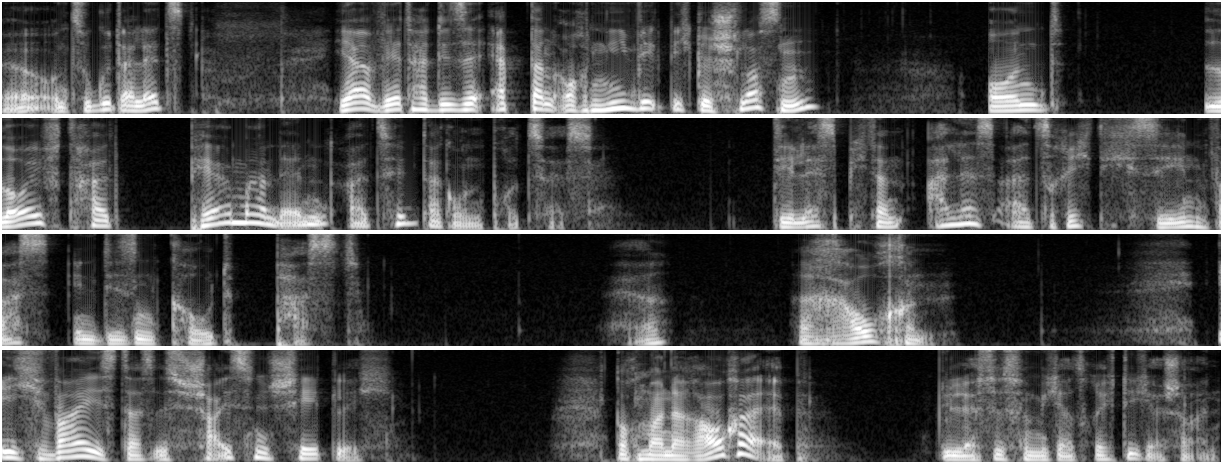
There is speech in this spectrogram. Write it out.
Ja, und zu guter Letzt, ja, wird halt diese App dann auch nie wirklich geschlossen und läuft halt permanent als Hintergrundprozess. Die lässt mich dann alles als richtig sehen, was in diesen Code passt. Ja? Rauchen. Ich weiß, das ist scheißen schädlich. Doch meine Raucher-App, die lässt es für mich als richtig erscheinen.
